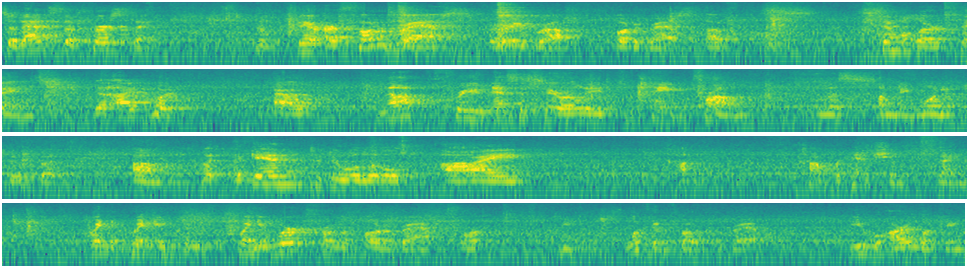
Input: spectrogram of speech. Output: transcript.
So that's the first thing. The- There are photographs, very rough photographs of similar things that I put out, not for you necessarily to paint from, unless somebody wanted to, but, um, but again, to do a little eye com- comprehension thing. When, when you, can- when you work from a photograph, or even just look at a photograph, you are looking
